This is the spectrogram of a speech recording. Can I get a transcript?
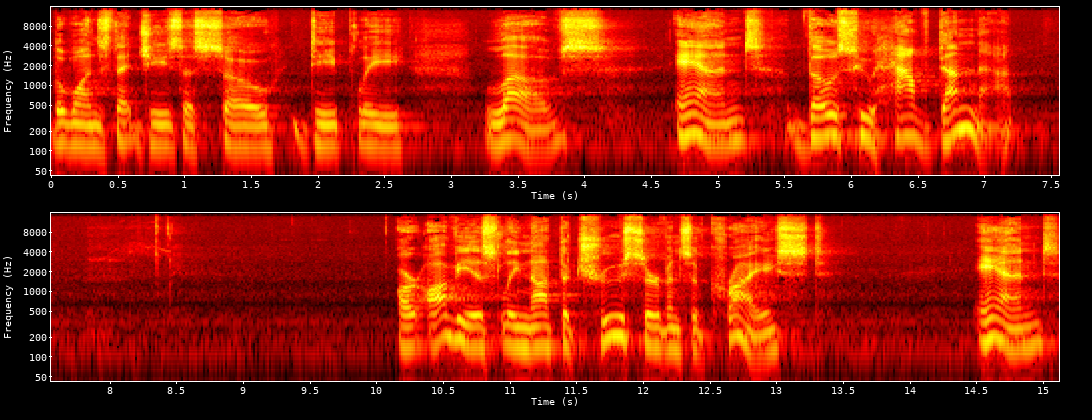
the ones that Jesus so deeply loves. And those who have done that are obviously not the true servants of Christ. And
